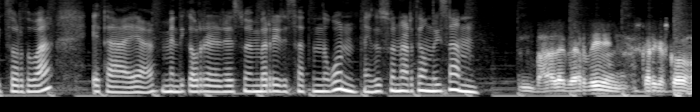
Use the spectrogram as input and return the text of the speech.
itzordua, eta ea, mendik aurrera ere zuen berri izaten dugun, nahi duzuen arte ondo izan? Bale, berdin, eskerrik asko.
